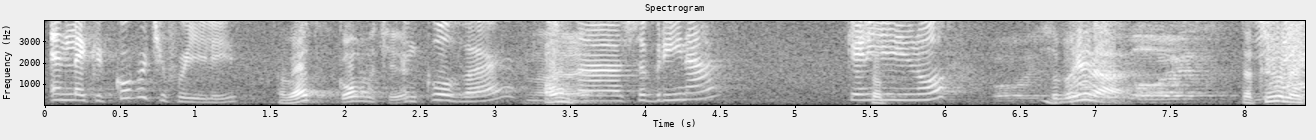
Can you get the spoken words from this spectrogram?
een lekker koffertje voor jullie. En Wat? koffertje. Een cover van eh, Sabrina. Kennen Sab- jullie nog? Sabrina. Natuurlijk.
